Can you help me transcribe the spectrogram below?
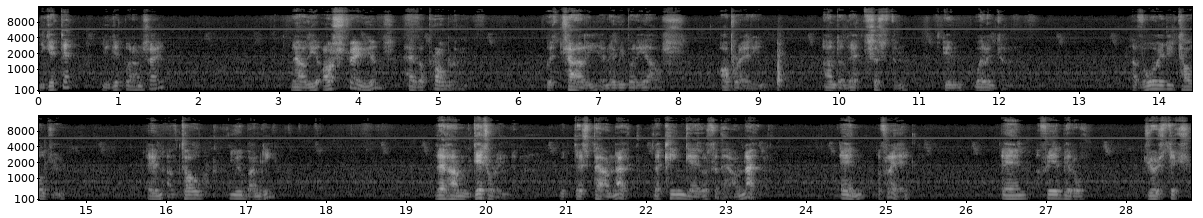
You get that? You get what I'm saying? Now the Australians have a problem with Charlie and everybody else operating under that system in Wellington. I've already told you, and I've told you, Bundy, that I'm debtoring them with this pound note. The King gave us a pound note, and a flag, and a fair bit of jurisdiction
